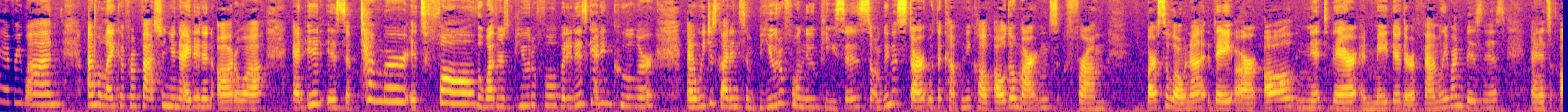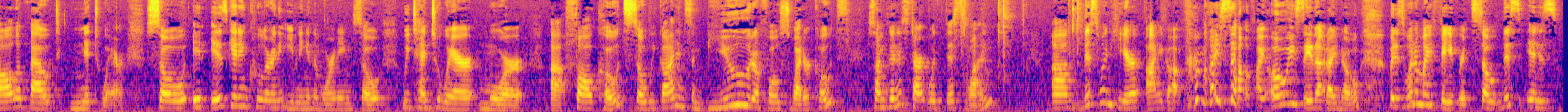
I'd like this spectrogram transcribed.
Hi everyone, I'm Olenka from Fashion United in Ottawa and it is September, it's fall, the weather's beautiful but it is getting cooler and we just got in some beautiful new pieces. So I'm going to start with a company called Aldo Martins from Barcelona. They are all knit there and made there, they're a family run business and it's all about knitwear. So it is getting cooler in the evening in the morning, so we tend to wear more uh, fall coats. So we got in some beautiful sweater coats. So I'm going to start with this one. Um, this one here I got for myself. I always say that, I know, but it's one of my favorites. So this is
